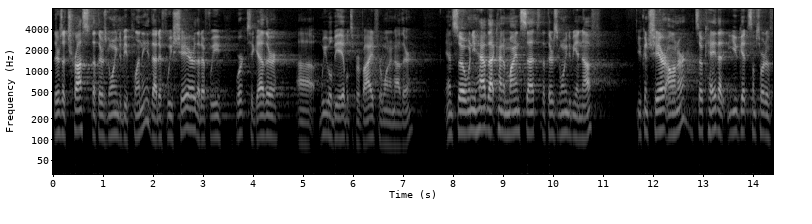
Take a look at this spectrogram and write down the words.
There's a trust that there's going to be plenty, that if we share, that if we work together, uh, we will be able to provide for one another. And so when you have that kind of mindset that there's going to be enough, you can share honor. It's okay that you get some sort of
